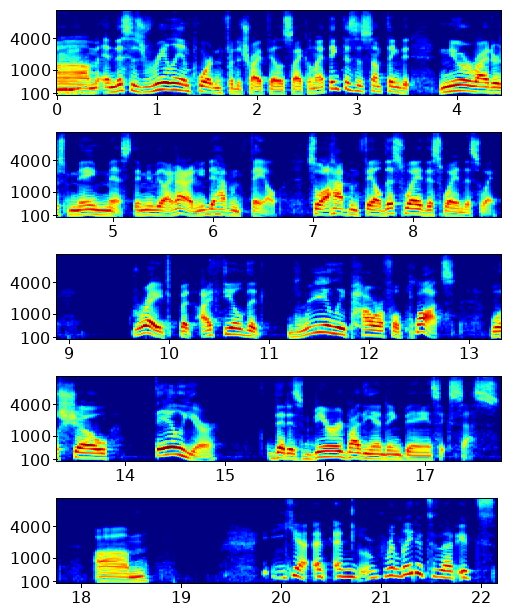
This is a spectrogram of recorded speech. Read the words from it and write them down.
Um, and this is really important for the try-fail cycle. And I think this is something that newer writers may miss. They may be like, all right, I need to have them fail. So I'll have them fail this way, this way, and this way great, but I feel that really powerful plots will show failure that is mirrored by the ending being a success. Um, Yeah, and, and related to that, it's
